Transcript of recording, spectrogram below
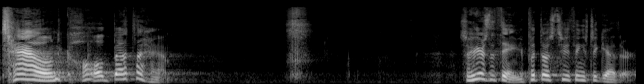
town called Bethlehem. So here's the thing you put those two things together.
